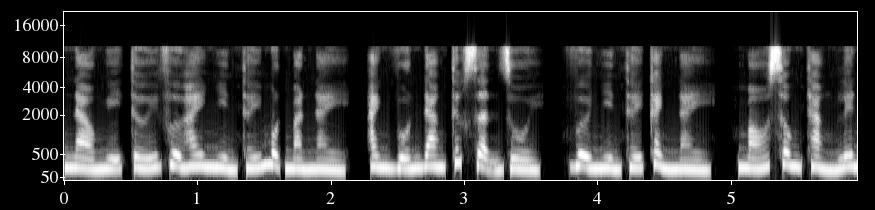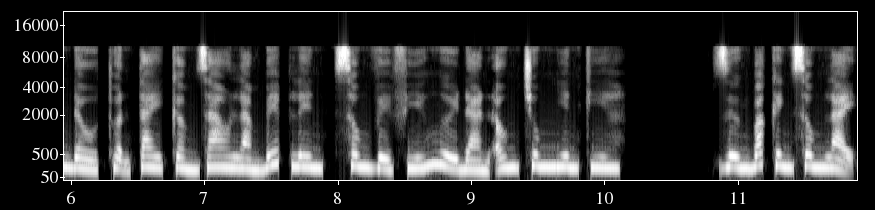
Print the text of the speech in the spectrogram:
nào nghĩ tới vừa hay nhìn thấy một màn này, anh vốn đang tức giận rồi, vừa nhìn thấy cảnh này, máu sông thẳng lên đầu thuận tay cầm dao làm bếp lên, xông về phía người đàn ông trung niên kia. Dương Bắc Kinh xông lại,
